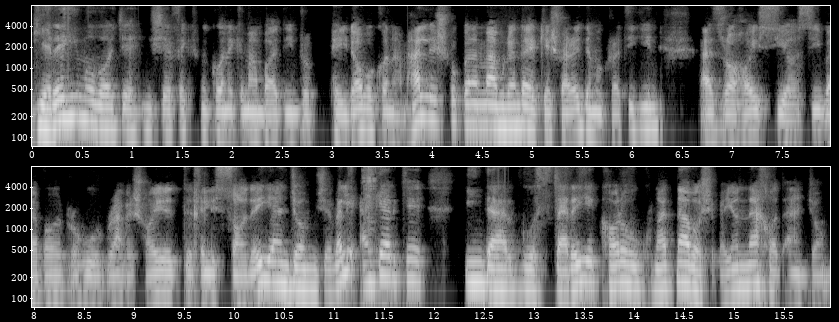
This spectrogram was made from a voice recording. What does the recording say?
گرهی مواجه میشه فکر می‌کنه که من باید این رو پیدا بکنم حلش بکنم. معمولا در کشورهای دموکراتیک این از راه های سیاسی و با روش های خیلی ساده ای انجام میشه. ولی اگر که این در گستره کار حکومت نباشه و یا نخواد انجام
